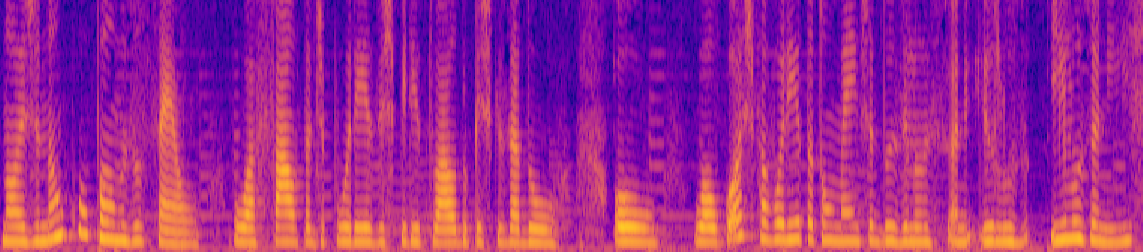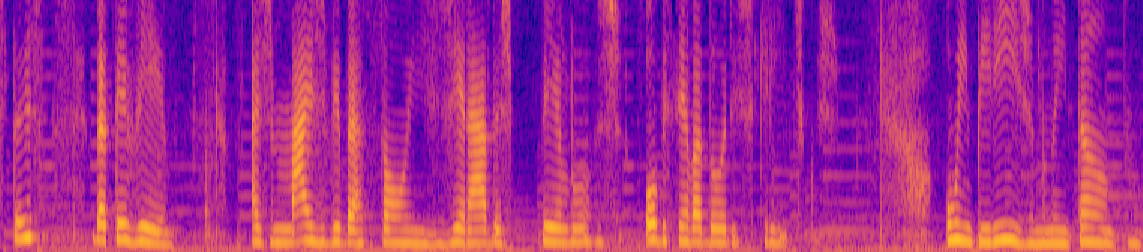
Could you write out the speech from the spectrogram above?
nós não culpamos o céu, ou a falta de pureza espiritual do pesquisador, ou o algoz favorito atualmente dos ilusionistas da TV, as mais vibrações geradas pelos observadores críticos. O empirismo, no entanto,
